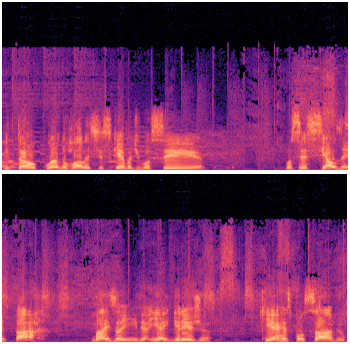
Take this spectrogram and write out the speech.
Então, quando rola esse esquema de você você se ausentar mais ainda e a igreja que é responsável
